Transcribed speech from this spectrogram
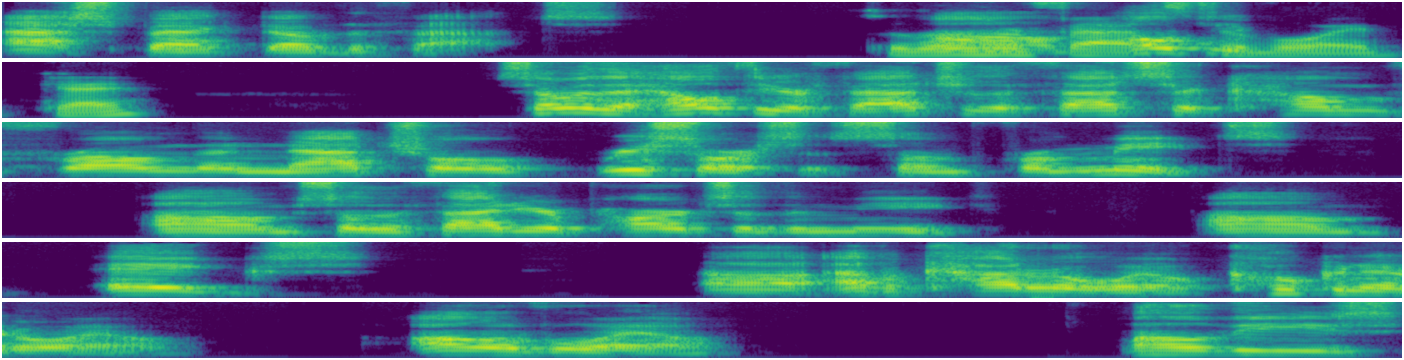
aspect of the fats. So those um, are fats healthy, to avoid. Okay. Some of the healthier fats are the fats that come from the natural resources, some from meats. Um, so the fattier parts of the meat, um, eggs, uh, avocado oil, coconut oil, olive oil, all these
